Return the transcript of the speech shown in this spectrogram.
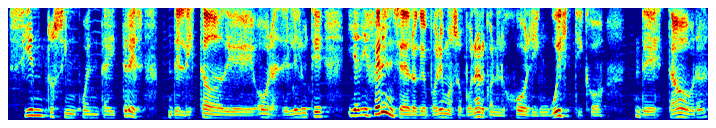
153 del listado de obras de Lelutier y a diferencia de lo que podemos suponer con el juego lingüístico de esta obra,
